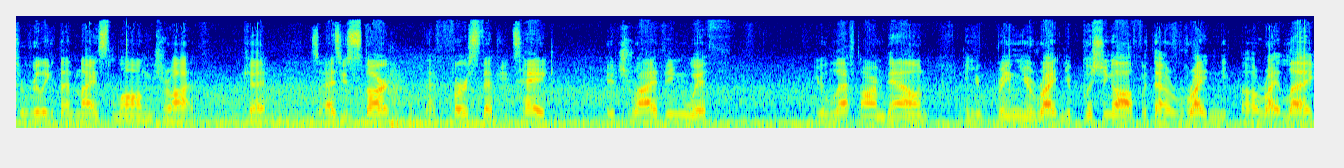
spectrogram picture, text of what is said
to really get that nice long drive, okay? So as you start, that first step you take, you're driving with your left arm down and you're bringing your right, and you're pushing off with that right, uh, right leg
